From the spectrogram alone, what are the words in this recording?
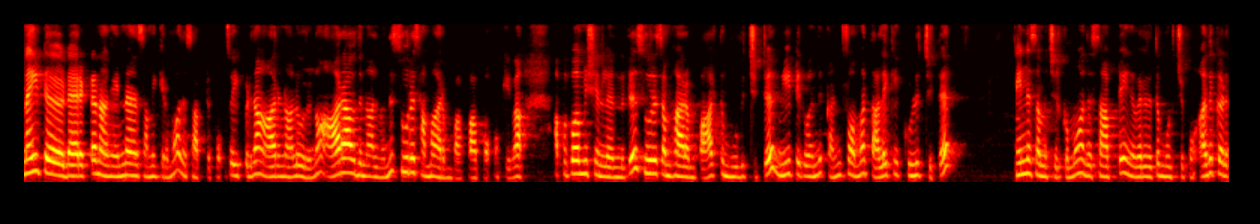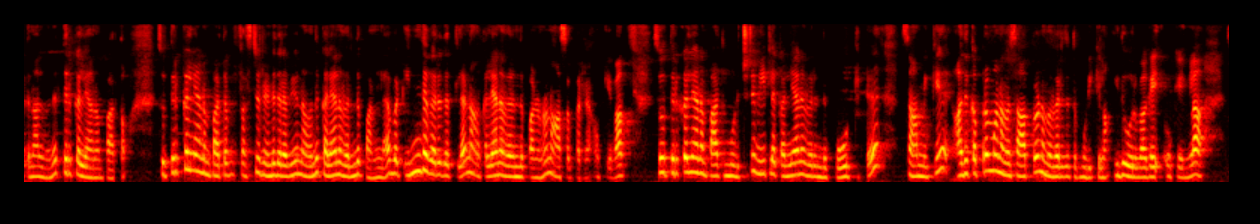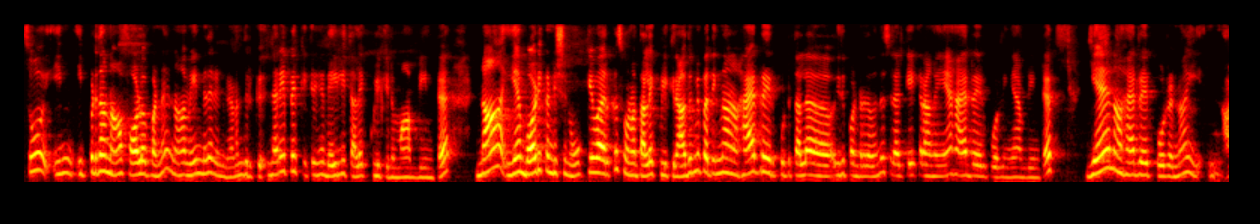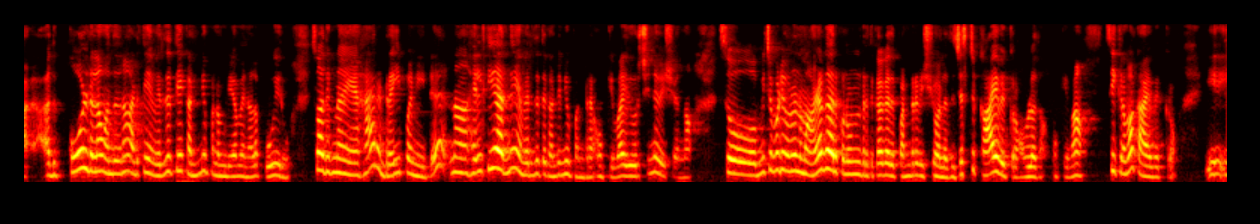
நைட்டு டைரெக்டாக நாங்கள் என்ன சமைக்கிறோமோ அதை சாப்பிட்டுப்போம். ஸோ இப்படி தான் ஆறு நாளும் இருந்தோம். ஆறாவது நாள் வந்து சூரசமாரம் பா பார்ப்போம் ஓகேவா? அப்போ பெர்மிஷனில் இருந்துட்டு சூரசம்ஹாரம் பார்த்து முடிச்சுட்டு வீட்டுக்கு வந்து கன்ஃபார்மாக தலைக்கு குளிச்சுட்டு என்ன சமைச்சிருக்கோமோ அதை சாப்பிட்டு எங்கள் விரதத்தை முடிச்சுப்போம். அதுக்கு அடுத்த நாள் வந்து திருக்கல்யாணம் பார்த்தோம். ஸோ திருக்கல்யாணம் பார்த்தப்ப ஃபஸ்ட்டு ரெண்டு தடவையும் நான் வந்து கல்யாண விருந்து பண்ணல. பட் இந்த விரதத்தில் நான் கல்யாண விருந்து பண்ணணும்னு ஆசைப்பட்றேன். ஓகேவா ஸோ திருக்கல்யாணம் பார்த்து முடிச்சுட்டு வீட்டில் கல்யாண விருந்து போட்டுட்டு சாமிக்கு அதுக்கப்புறமா நம்ம சாப்பிட்டோம் நம்ம விரதத்தை முடிக்கலாம். இது ஒரு வகை. ஓகேங்களா ஸோ இன் இப்படி தான் நான் ஃபாலோ பண்ணேன். நான் வேண்டியது எனக்கு நடந்திருக்கு. நிறைய பேர் கேட்குறீங்க டெய்லி தலை குளிக்கணுமா? அப்படின்ட்டு. நான் என் பாடி கண்டிஷன் ஓகேவா இருக்குது ஸோ நான் தலை குளிக்கிறேன். அதுவுமே பார்த்தீங்கன்னா ஹேர் ட்ரையர் போட்டு தலை இது பண்ணுறத வந்து சிலர் கேட்குறாங்க ஏன் ஹேர் ட்ரையர் போடுறீங்க? அப்படின்ட்டு. ஏன் நான் ஹேர் ட்ரையர் போடுறேன்னா அது கோல்டெல்லாம் வந்ததுன்னா அடுத்து என் விரதத்தையே கண்டினியூ பண்ண முடியாமல் என்னால் போயிடும் ஸோ அதுக்கு நான் என் ஹேரை ட்ரை பண்ணிவிட்டு நான் ஹெல்த்தியாக இருந்து என் விரதத்தை கண்டினியூ பண்ணுறேன் ஓகேவா இது ஒரு சின்ன விஷயம் தான். ஸோ மிச்சப்படி ஒன்றும் நம்ம அழகாக இருக்கணுன்றதுக்காக அது பண்ணுற விஷயம் அல்லது ஜஸ்ட் காய வைக்கிறோம் அவ்வளோதான் ஓகேவா சீக்கிரமாக காய வைக்கிறோம்.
